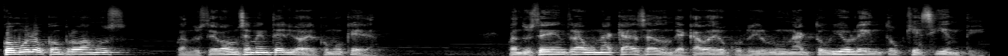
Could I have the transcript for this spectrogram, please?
¿Cómo lo comprobamos? Cuando usted va a un cementerio a ver cómo queda. Cuando usted entra a una casa donde acaba de ocurrir un acto violento, ¿qué siente?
